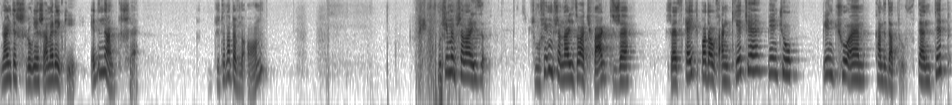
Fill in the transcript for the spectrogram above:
Zdaniem też również Ameryki. Jednakże, czy to na pewno on? Musimy przeanalizować, musimy przeanalizować fakt, że, że Skate podał w ankiecie pięciu, pięciu em, kandydatów. Ten typ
